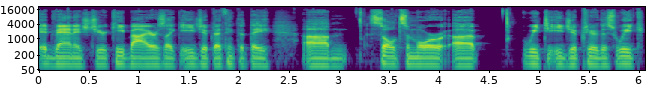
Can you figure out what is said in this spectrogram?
advantage to your key buyers like Egypt. I think that they um, sold some more. Uh, wheat to Egypt here this week.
